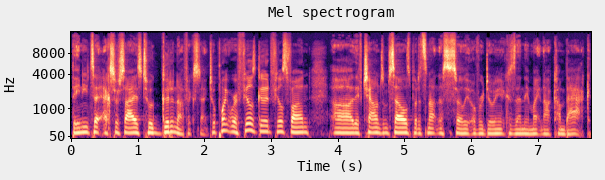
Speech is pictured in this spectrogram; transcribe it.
They need to exercise to a good enough extent, to a point where it feels good, feels fun. Uh, they've challenged themselves, but it's not necessarily overdoing it because then they might not come back.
